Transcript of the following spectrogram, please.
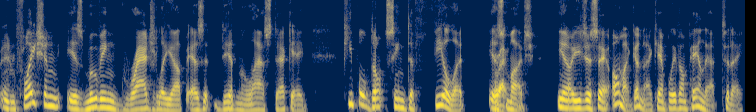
inflation is moving gradually up as it did in the last decade, people don't seem to feel it as Correct. much. You know, you just say, "Oh my goodness, I can't believe I'm paying that today."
